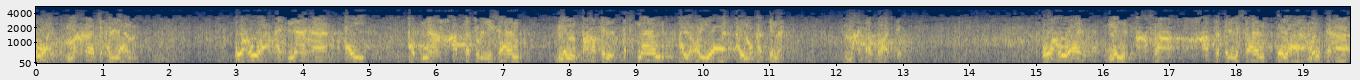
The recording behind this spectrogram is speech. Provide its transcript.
هو مخرج اللام. وهو أدناها أي أدنى حافة اللسان من طرف الأسنان العليا المقدمة بعد الضاد. وهو من أقصى حافة اللسان إلى منتهى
